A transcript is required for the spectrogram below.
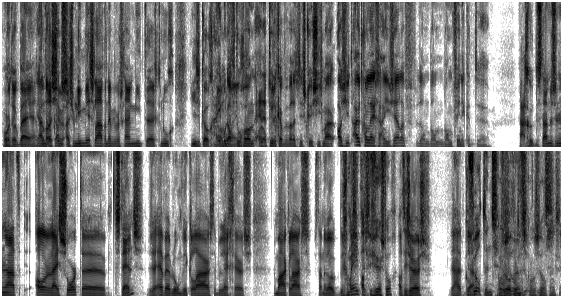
hoort er ook bij, hè? Ja, Want als je, als je hem niet mislaat, dan heb je waarschijnlijk niet uh, genoeg risico genomen. Ja, je moet af en toe gewoon, en natuurlijk hebben we wel eens discussies, maar als je het uit kan leggen aan jezelf, dan, dan, dan vind ik het... Uh... Ja, goed. Er staan dus inderdaad allerlei soorten stands. Dus, we hebben de ontwikkelaars, de beleggers, de makelaars staan er ook. De gemeente. Adviseurs toch? Adviseurs. Ja, consultants. Consultants. Consultants.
